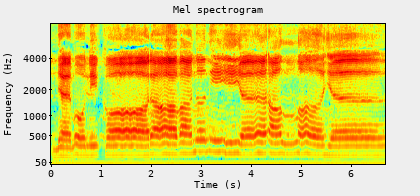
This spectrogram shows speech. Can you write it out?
Njemu niko ravan nije Allah je.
